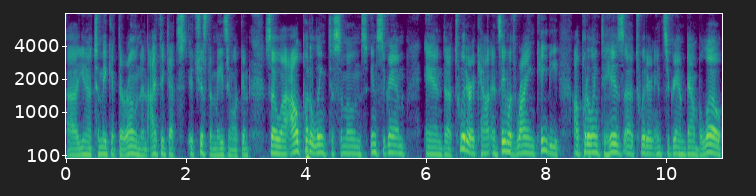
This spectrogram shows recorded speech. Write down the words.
uh, you know, to make it their own, and I think that's it's just amazing looking. So uh, I'll put a link to Simone's Instagram and uh, Twitter account, and same with Ryan Cady. I'll put a link to his uh, Twitter and Instagram down below.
